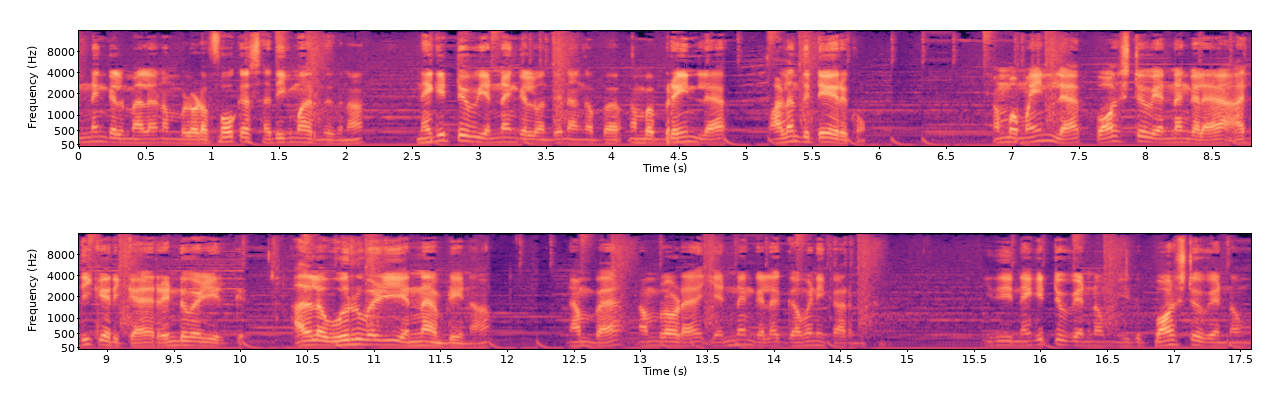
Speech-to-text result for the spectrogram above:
எண்ணங்கள் மேலே நம்மளோட ஃபோக்கஸ் அதிகமாக இருந்ததுன்னா நெகட்டிவ் எண்ணங்கள் வந்து நாங்கள் நம்ம பிரெயினில் வளர்ந்துட்டே இருக்கும். நம்ம மைண்டில் பாசிட்டிவ் எண்ணங்களை அதிகரிக்க ரெண்டு வழி இருக்குது அதில் ஒரு வழி என்ன அப்படின்னா நம்ம நம்மளோட எண்ணங்களை கவனிக்க ஆரம்பிக்கும் இது நெகட்டிவ் எண்ணம் இது பாசிட்டிவ் எண்ணம்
